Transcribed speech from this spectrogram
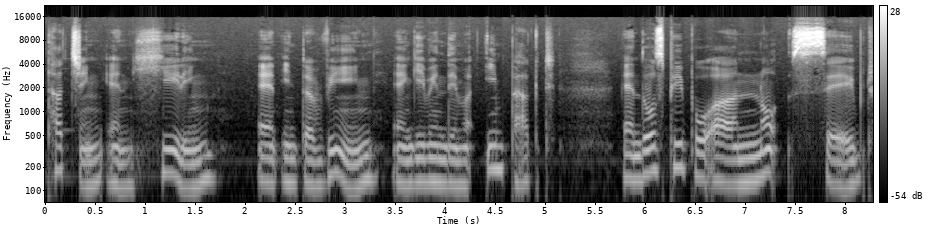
touching and healing and intervene and giving them an impact, and those people are not saved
